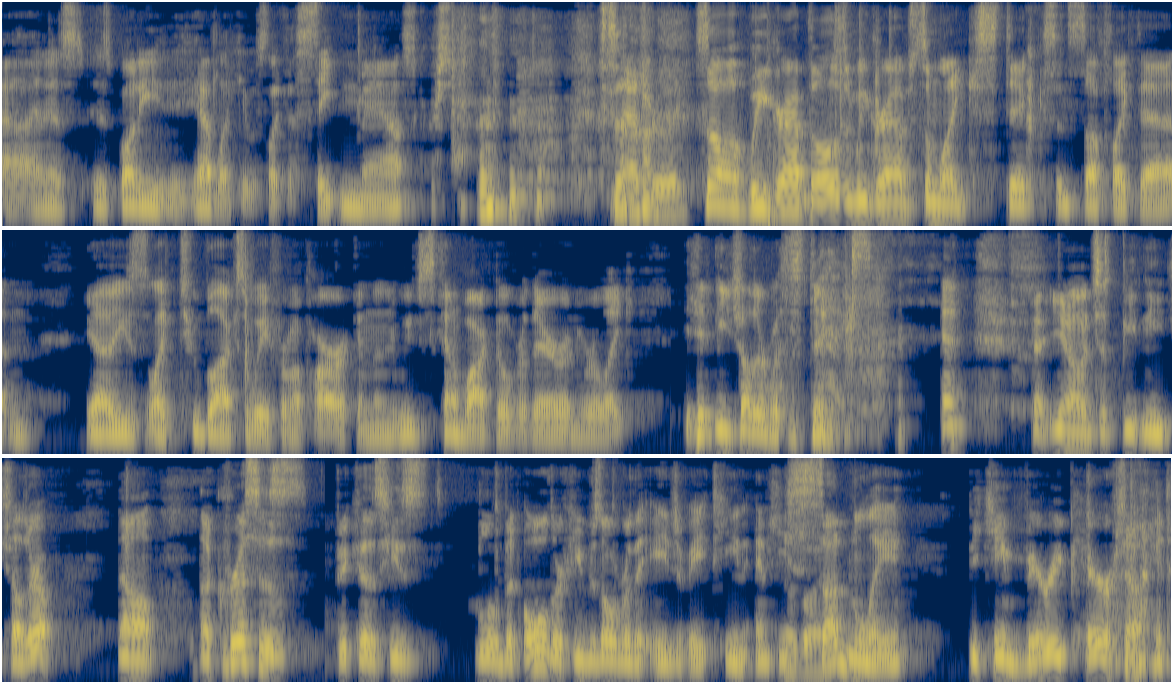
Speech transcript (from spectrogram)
uh, and his his buddy he had like it was like a Satan mask or something. so, Naturally. So we grabbed those and we grabbed some like sticks and stuff like that. And yeah, he's like two blocks away from a park, and then we just kind of walked over there and we are like hitting each other with sticks, and you know, just beating each other up. Now, uh, Chris is because he's a little bit older. He was over the age of eighteen, and he Oh, suddenly became very paranoid.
